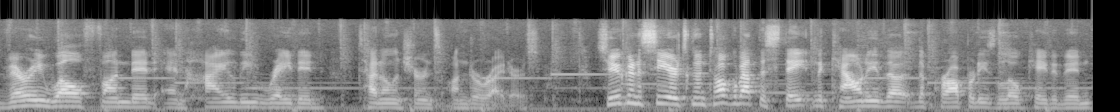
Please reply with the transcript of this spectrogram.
very well-funded, and highly rated title insurance underwriters. So you're gonna see here, it's gonna talk about the state and the county the, the property is located in,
